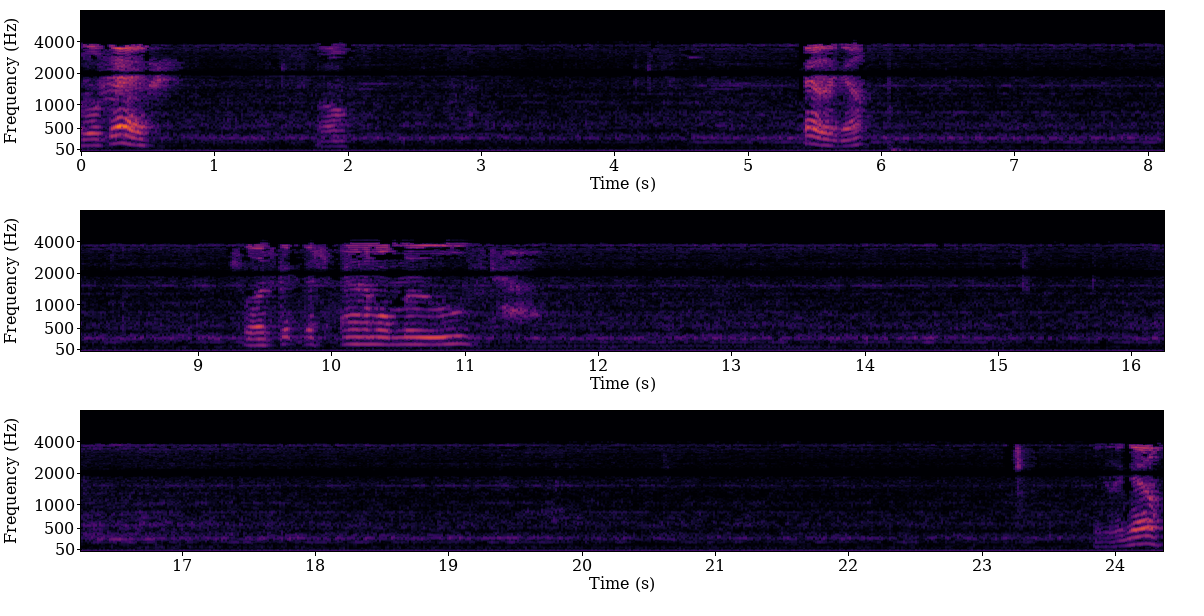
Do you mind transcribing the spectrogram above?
Okay. Well. There we go. So let's get this animal moved. now.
